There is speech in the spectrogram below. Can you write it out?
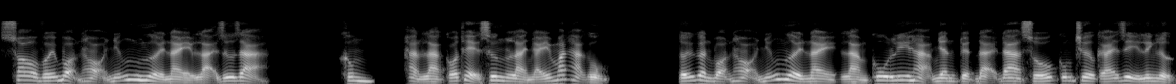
so với bọn họ những người này lại dư giả. Không, hẳn là có thể xưng là nháy mắt hạ gục. Tới gần bọn họ những người này làm cu ly hạ nhân tuyệt đại đa số cũng chưa cái gì linh lực.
